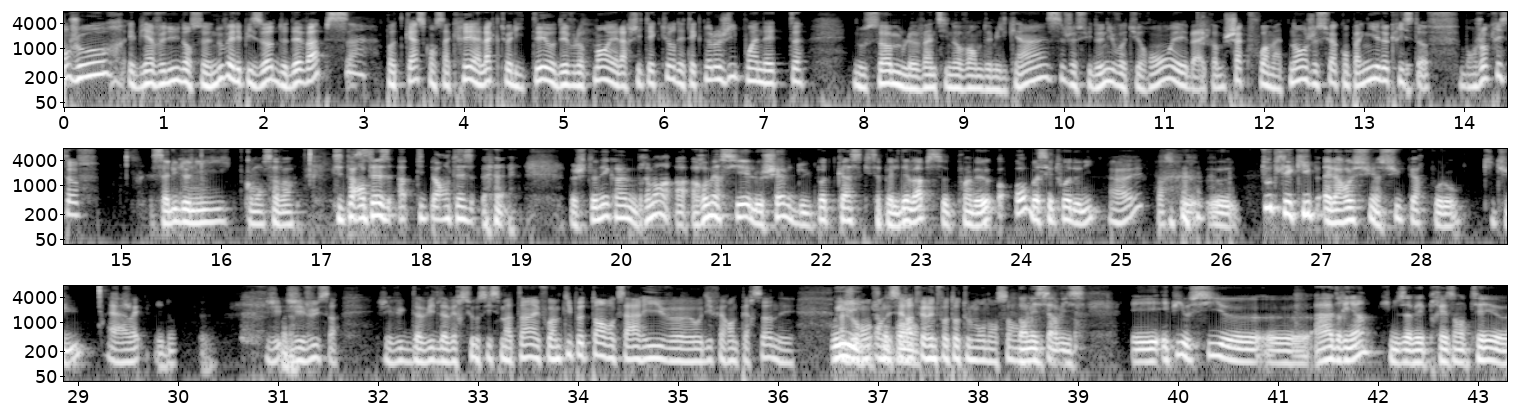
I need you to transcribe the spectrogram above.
Bonjour et bienvenue dans ce nouvel épisode de DevApps, podcast consacré à l'actualité, au développement et à l'architecture des technologies.net. Nous sommes le 26 novembre 2015, je suis Denis Voituron et bah, comme chaque fois maintenant, je suis accompagné de Christophe. Bonjour Christophe. Salut Denis, comment ça va? Petite parenthèse, ah, petite parenthèse. je tenais quand même vraiment à, remercier le chef du podcast qui s'appelle devaps.be. Oh, bah c'est toi Denis. Ah ouais? Parce que euh, toute l'équipe, elle a reçu un super polo qui tue. Ah ouais. Et donc, euh, j'ai vu ça. J'ai vu que David l'avait reçu aussi ce matin. Il faut un petit peu de temps avant que ça arrive euh, aux différentes personnes. Et oui, un jour, on, essaiera de faire une photo tout le monde ensemble. Dans les services. Et, et puis aussi euh, à Adrien, qui nous avait présenté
